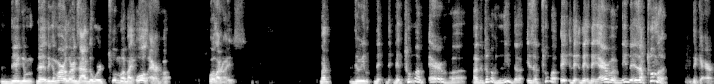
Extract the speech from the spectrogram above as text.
the, the, the Gemara learns out the word tuma by all erva, all arayis. But the, the, the, tuma of erva, uh, the tuma of nida is a tuma, eh, the, the, the erva of nida is a tuma, the erva.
